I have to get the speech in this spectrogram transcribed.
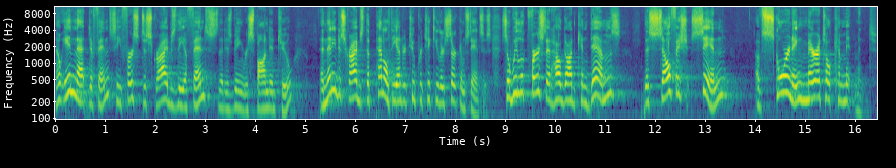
Now, in that defense, he first describes the offense that is being responded to, and then he describes the penalty under two particular circumstances. So we look first at how God condemns the selfish sin of scorning marital commitment.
